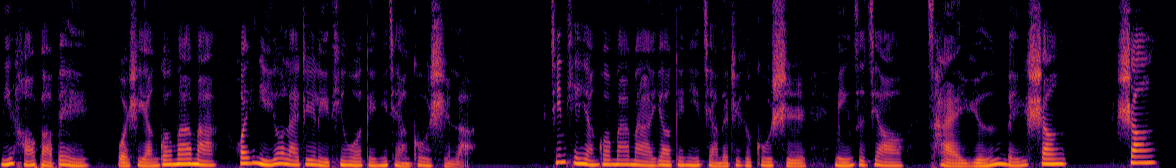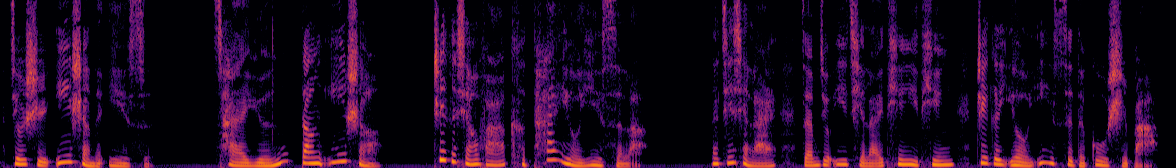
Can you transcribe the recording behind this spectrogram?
你好，宝贝，我是阳光妈妈，欢迎你又来这里听我给你讲故事了。今天阳光妈妈要给你讲的这个故事名字叫《彩云为裳》，裳就是衣裳的意思。彩云当衣裳，这个想法可太有意思了。那接下来咱们就一起来听一听这个有意思的故事吧。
